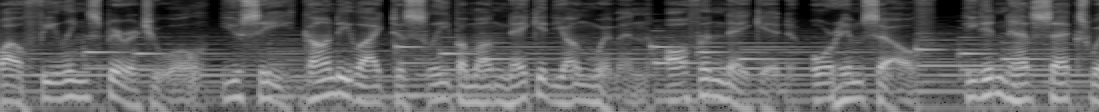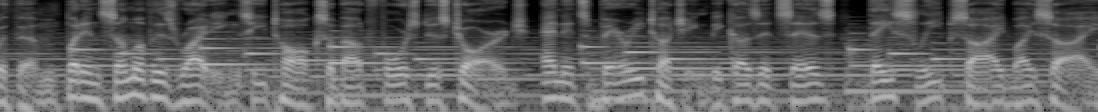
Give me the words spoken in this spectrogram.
while feeling spiritual. You see, Gandhi liked to sleep among naked young women, often naked, or himself. He didn't have sex with them, but in some of his writings he talks about forced discharge, and it's very touching because it says they sleep side by side.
